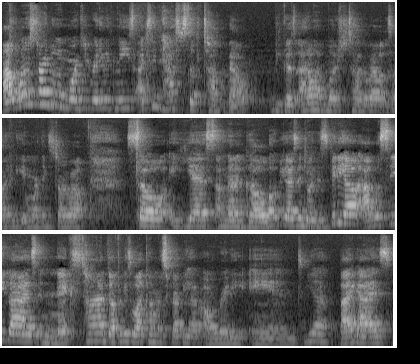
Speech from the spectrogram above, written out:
I want to start doing more get ready with me. I just need to have some stuff to talk about because I don't have much to talk about, so I need to get more things to talk about. So yes, I'm gonna go. I hope you guys enjoyed this video. I will see you guys next time. Don't forget to like, comment, subscribe if you haven't already. And yeah, bye guys.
